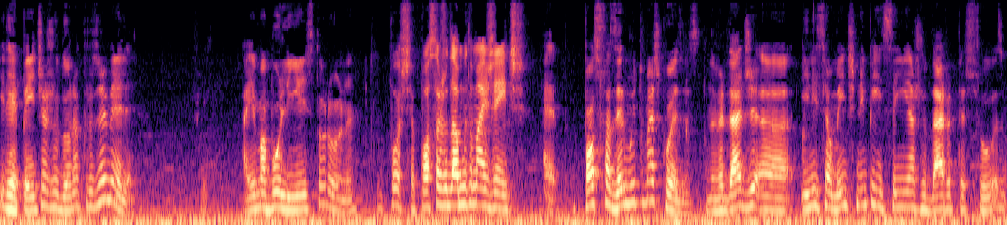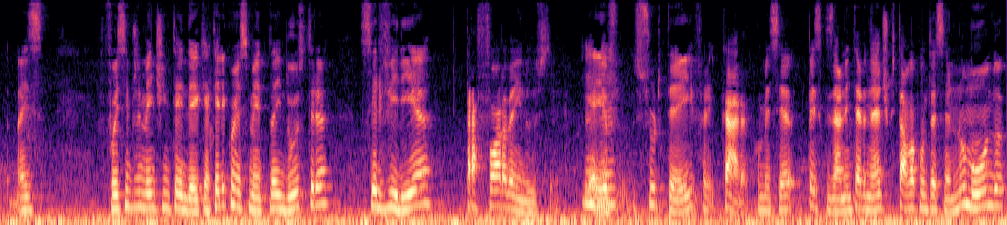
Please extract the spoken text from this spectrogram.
E de repente ajudou na Cruz Vermelha. Aí uma bolinha estourou, né? Poxa, posso ajudar muito mais gente. É, posso fazer muito mais coisas. Na verdade, ah, inicialmente nem pensei em ajudar pessoas, mas foi simplesmente entender que aquele conhecimento da indústria serviria para fora da indústria. E aí eu Uhum. surtei falei, cara, comecei a pesquisar na internet o que estava acontecendo no mundo,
